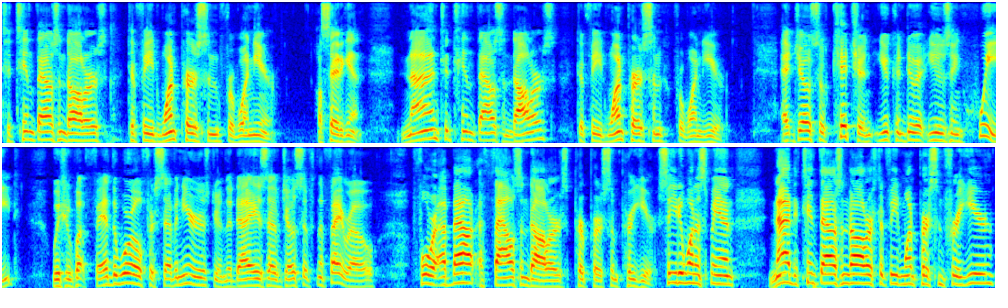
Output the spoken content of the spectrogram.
to $10,000 to feed one person for one year. I'll say it again nine to $10,000 to feed one person for one year. At Joseph Kitchen, you can do it using wheat, which is what fed the world for seven years during the days of Joseph and the Pharaoh, for about $1,000 per person per year. So you don't want to spend nine to $10,000 to feed one person for a year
